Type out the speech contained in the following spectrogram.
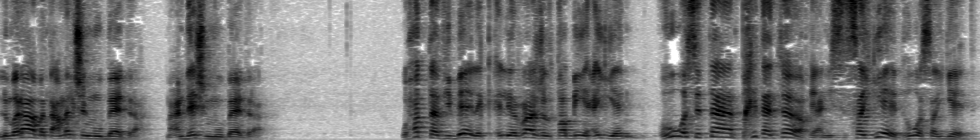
المرأة ما تعملش المبادرة ما عندهاش المبادرة. وحطها في بالك اللي الراجل طبيعيا هو ستان بريتاتور يعني صياد هو صياد.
